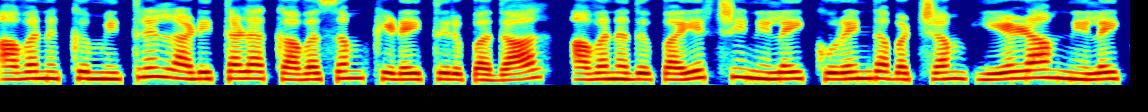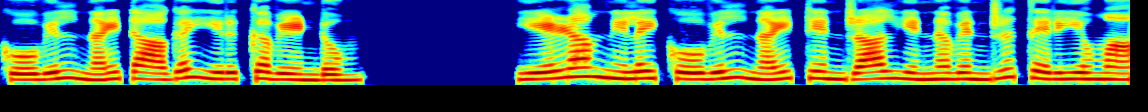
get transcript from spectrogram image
அவனுக்கு மித்ரில் அடித்தள கவசம் கிடைத்திருப்பதால் அவனது பயிற்சி நிலை குறைந்தபட்சம் ஏழாம் நிலை கோவில் நைட் ஆக இருக்க வேண்டும். ஏழாம் நிலை கோவில் நைட் என்றால் என்னவென்று தெரியுமா?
